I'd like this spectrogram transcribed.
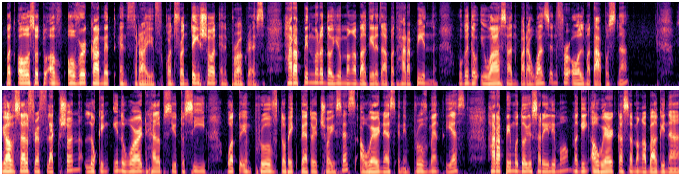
but also to av- overcome it and thrive. Confrontation and progress. Harapin mo na daw yung mga bagay na dapat harapin. Huwag daw iwasan para once and for all matapos na. You have self-reflection. Looking inward helps you to see what to improve to make better choices. Awareness and improvement. Yes, harapin mo daw yung sarili mo. Maging aware ka sa mga bagay na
